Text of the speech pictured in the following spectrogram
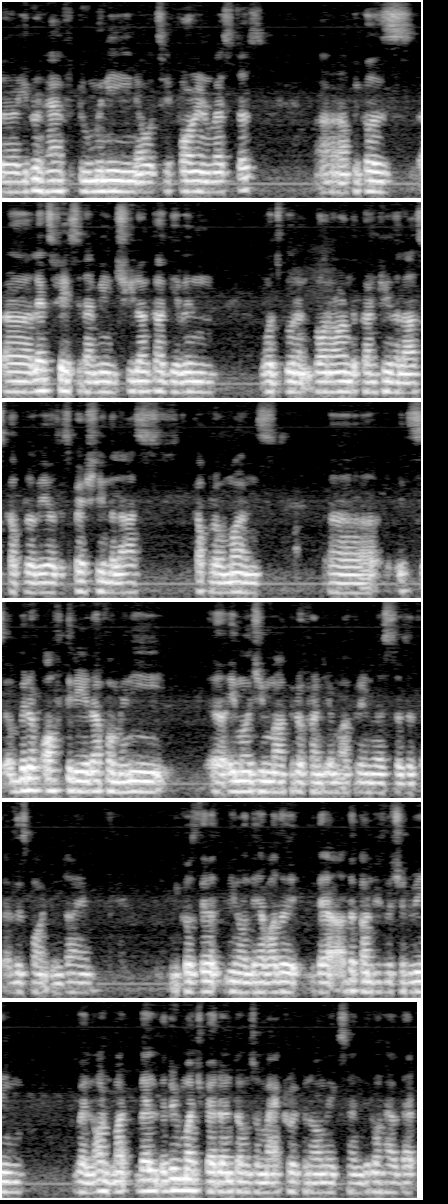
uh, you don't have too many, I would say, foreign investors. Uh, because uh, let's face it, I mean, Sri Lanka, given what's going gone on in the country in the last couple of years, especially in the last couple of months, uh, it's a bit of off the radar for many uh, emerging market or frontier market investors at, at this point in time because they you know they have other there are other countries which are doing well not much well they're doing much better in terms of macroeconomics and they don't have that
